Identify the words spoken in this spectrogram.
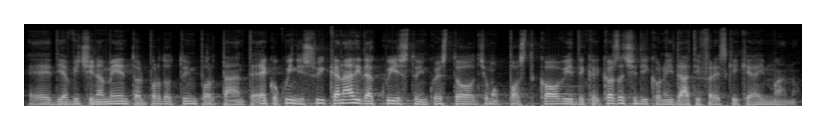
e di avvicinamento al prodotto importante. Ecco, quindi sui canali d'acquisto in questo diciamo, post-Covid, cosa ci dicono i dati freschi che hai in mano?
